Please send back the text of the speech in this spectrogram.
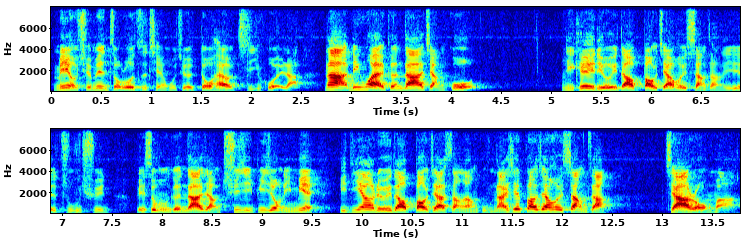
没有全面走弱之前，我觉得都还有机会啦。那另外跟大家讲过，你可以留意到报价会上涨的一些族群。也是我们跟大家讲，趋吉避凶里面一定要留意到报价上涨股，哪一些报价会上涨？嘉荣嘛，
